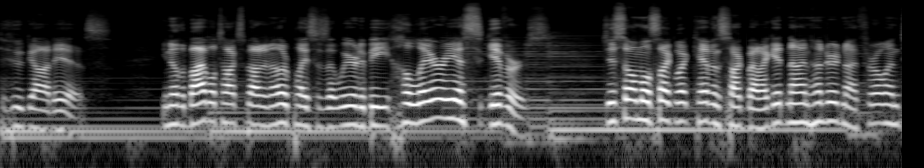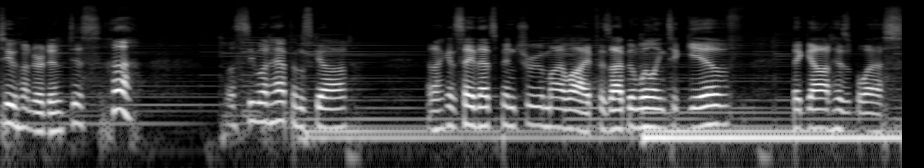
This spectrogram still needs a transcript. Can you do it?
to who God is. You know, the Bible talks about in other places that we are to be hilarious givers. Just almost like what Kevin's talked about. I get 900 and I throw in 200 and just, huh, let's see what happens, God. And I can say that's been true in my life as I've been willing to give that God has blessed.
